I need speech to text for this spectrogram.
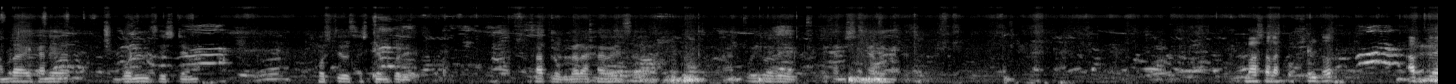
আমরা এখানে বোর্ডিং সিস্টেম হোস্টেল সিস্টেম করে ছাত্রগুলো রাখা হয়েছে। ওইভাবে এখানে শেখানো হয়েছে। মাশাল্লাহ খুব সুন্দর। আপনি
